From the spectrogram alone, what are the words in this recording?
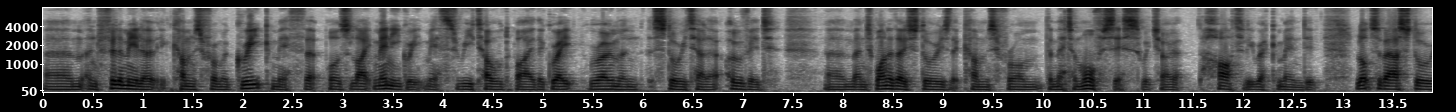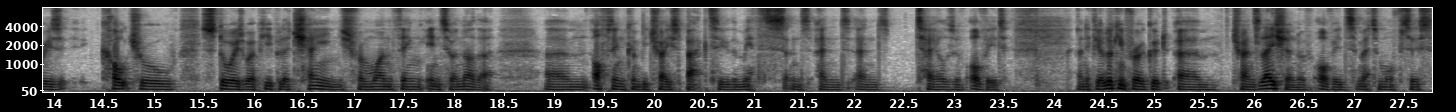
Um, and Philomela it comes from a Greek myth that was, like many Greek myths, retold by the great Roman storyteller Ovid. Um, and one of those stories that comes from the Metamorphosis, which I heartily recommend. It, lots of our stories, cultural stories where people are changed from one thing into another, um, often can be traced back to the myths and and and tales of Ovid. And if you're looking for a good um, translation of Ovid's Metamorphosis,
